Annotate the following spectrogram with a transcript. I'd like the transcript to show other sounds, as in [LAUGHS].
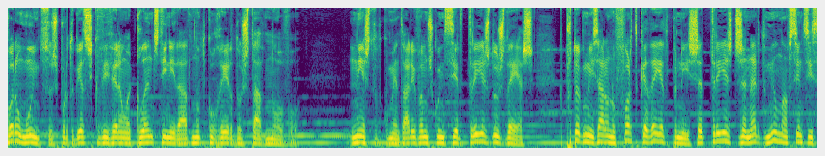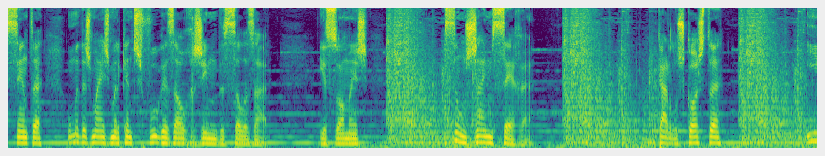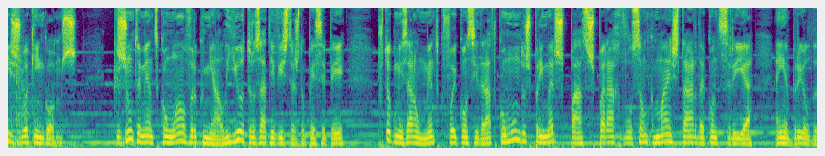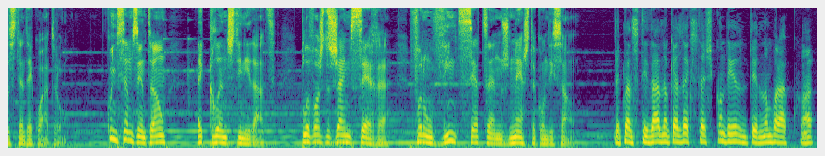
Foram muitos os portugueses que viveram a clandestinidade no decorrer do Estado Novo. Neste documentário vamos conhecer três dos dez que protagonizaram no Forte Cadeia de Peniche, a 3 de janeiro de 1960, uma das mais marcantes fugas ao regime de Salazar. Esses homens são Jaime Serra, Carlos Costa e Joaquim Gomes, que juntamente com Álvaro Cunhal e outros ativistas do PCP protagonizaram um momento que foi considerado como um dos primeiros passos para a revolução que mais tarde aconteceria em abril de 74. Conheçamos então a clandestinidade. Pela voz de Jaime Serra, foram 27 anos nesta condição. A clandestinidade não quer dizer que esteja escondido, metido num buraco. Não é? A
